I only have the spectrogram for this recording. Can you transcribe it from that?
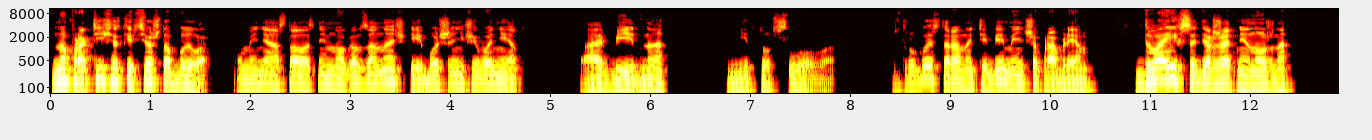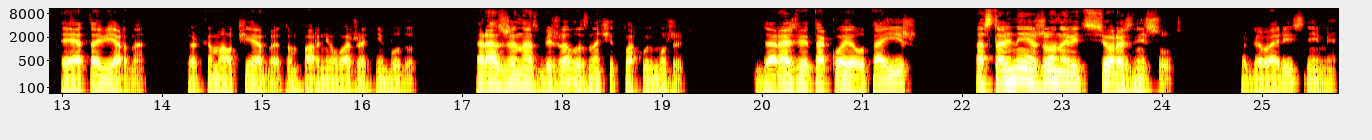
Но практически все, что было. У меня осталось немного в заначке, и больше ничего нет. Обидно. Не то слово. С другой стороны, тебе меньше проблем. Двоих содержать не нужно. Это верно. Только молчи об этом, парни уважать не будут. Раз жена сбежала, значит, плохой мужик. Да разве такое утаишь? Остальные жены ведь все разнесут. Поговори с ними.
